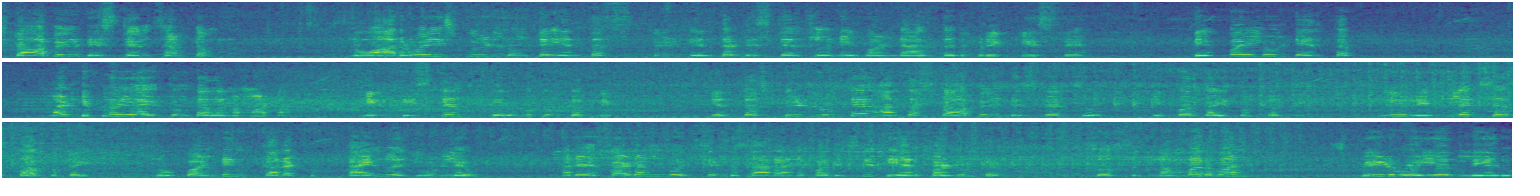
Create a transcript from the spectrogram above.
స్టాపింగ్ డిస్టెన్స్ అంటాం. నువ్వు అరవై స్పీడ్లు ఉంటే ఎంత స్పీడ్ ఎంత డిస్టెన్స్లో నీ బండి ఆగుతుంది బ్రేక్ చేస్తే డెబ్బైలు ఉంటే ఎంత మల్టిప్లై అవుతుంటుంది అనమాట నీకు డిస్టెన్స్ పెరుగుతుంటుంది నీకు. ఎంత స్పీడ్లు ఉంటే అంత స్టాపింగ్ డిస్టెన్స్ ఇబ్బంది అవుతుంటుంది. నీ రిఫ్లెక్సెస్ తగ్గుతాయి నువ్వు బండిని కరెక్ట్ టైంలో చూడలేవు. అరే సడన్గా వచ్చిండు సార్ అనే పరిస్థితి ఏర్పడి ఉంటుంది. సో నంబర్ వన్ స్పీడ్ పోయేది లేదు.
